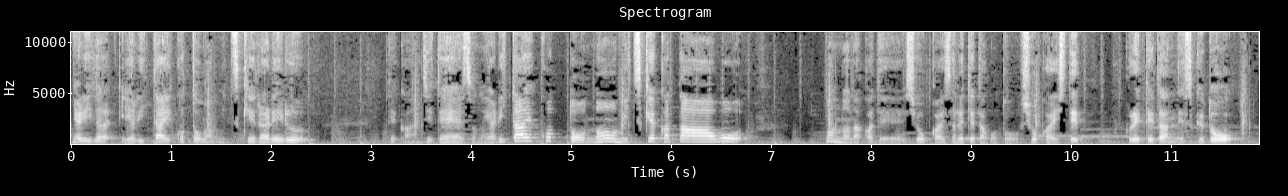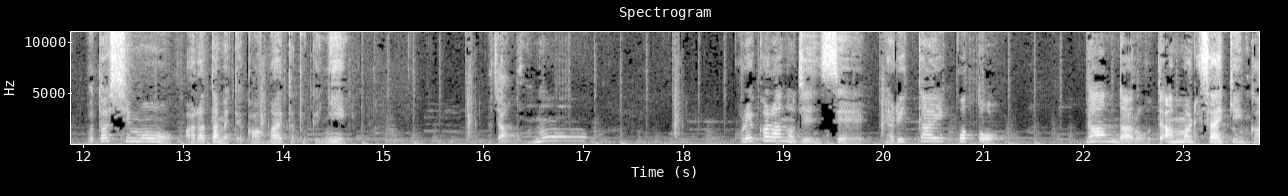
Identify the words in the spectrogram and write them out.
やりたやりたいことは見つけられるって感じで、そのやりたいことの見つけ方を本の中で紹介されてたことを紹介してくれてたんですけど、私も改めて考えた時に、じゃあこの、これからの人生、やりたいこと、なんだろうってあんまり最近考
